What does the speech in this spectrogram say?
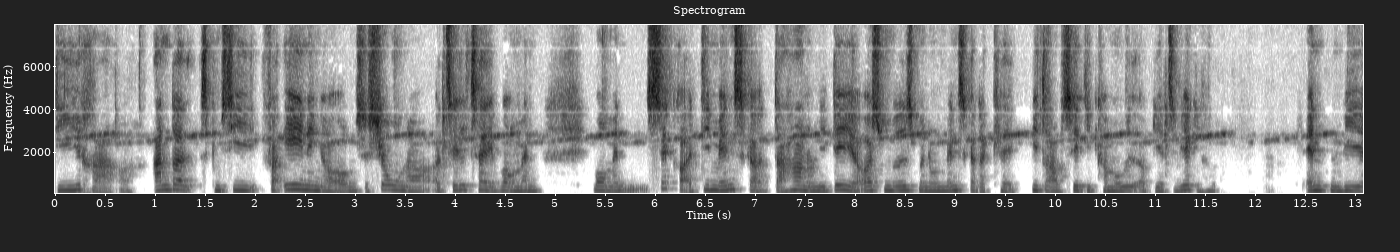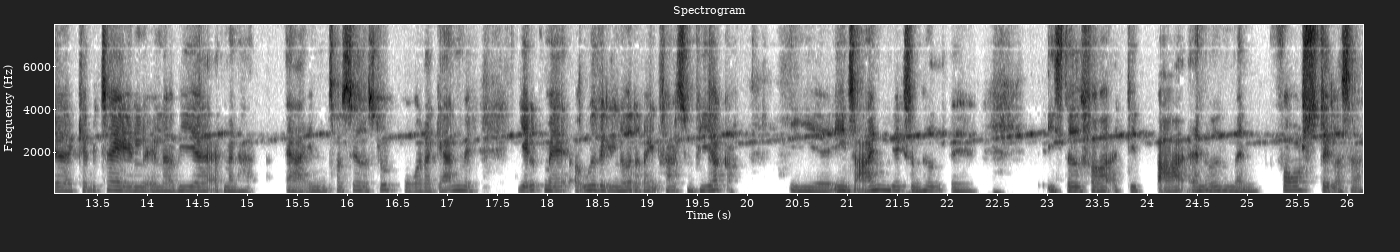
DIRA og andre skal man sige, foreninger og organisationer og tiltag, hvor man, hvor man sikrer, at de mennesker, der har nogle idéer, også mødes med nogle mennesker, der kan bidrage til, at de kommer ud og bliver til virkelighed. Enten via kapital eller via, at man er en interesseret slutbruger, der gerne vil hjælpe med at udvikle noget, der rent faktisk virker i øh, ens egen virksomhed, øh, i stedet for, at det bare er noget, man forestiller sig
